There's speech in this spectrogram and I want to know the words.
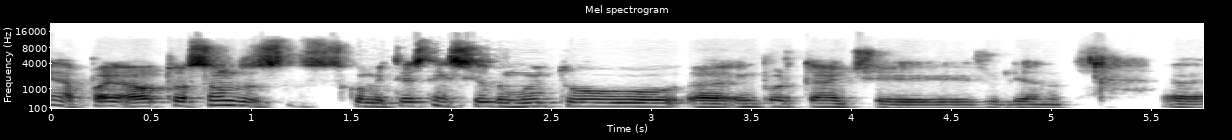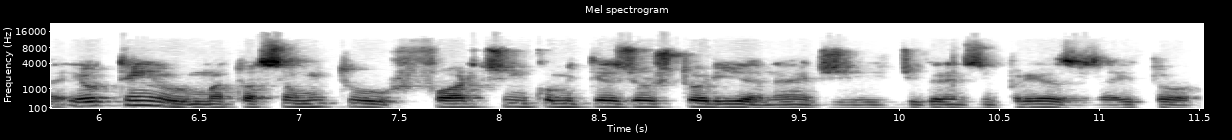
É, a atuação dos, dos, comitês tem sido muito uh, importante, Juliano. Uh, eu tenho uma atuação muito forte em comitês de auditoria, né, de, de grandes empresas. Aí estou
